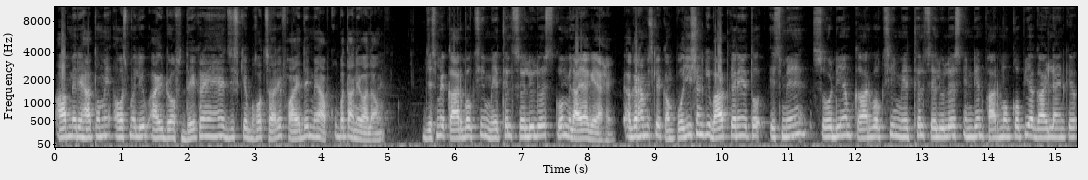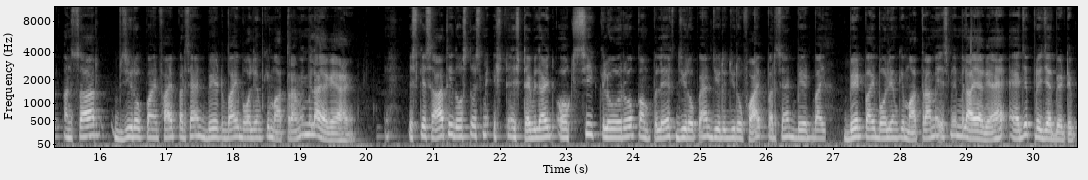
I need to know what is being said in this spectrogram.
आप मेरे हाथों में ओस्मोल्यूब आई ड्रॉप्स देख रहे हैं, जिसके बहुत सारे फ़ायदे मैं आपको बताने वाला हूँ। जिसमें कार्बोक्सी मेथिल सेल्यूलोस को मिलाया गया है। अगर हम इसके कंपोजिशन की बात करें तो इसमें sodium carboxy methyl cellulose Indian pharmacopoeia guideline के अनुसार 0.5 परसेंट वेट बाई वॉल्यूम की मात्रा में मिलाया गया है। इसके साथ ही दोस्तों, इसमें stabilise oxychloro complex 0.005 percent weight by weight by volume की मात्रा में इसमें मिलाया गया है एज ए प्रिजर्वेटिव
